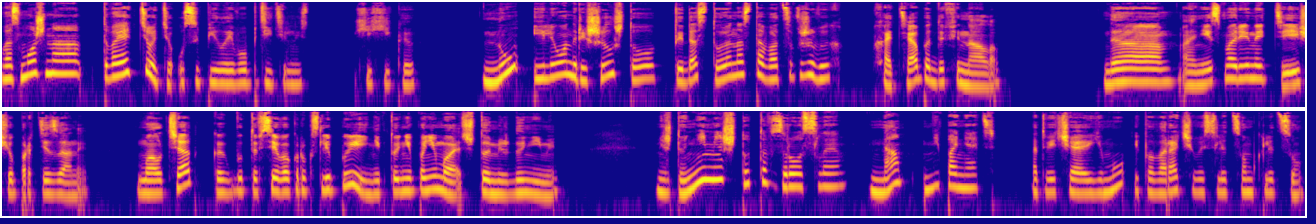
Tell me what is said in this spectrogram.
«Возможно, твоя тетя усыпила его бдительность», — хихикаю. «Ну, или он решил, что ты достоин оставаться в живых, хотя бы до финала». «Да, они с Мариной те еще партизаны. Молчат, как будто все вокруг слепые, и никто не понимает, что между ними». «Между ними что-то взрослое, нам не понять». Отвечаю ему и поворачиваюсь лицом к лицу,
